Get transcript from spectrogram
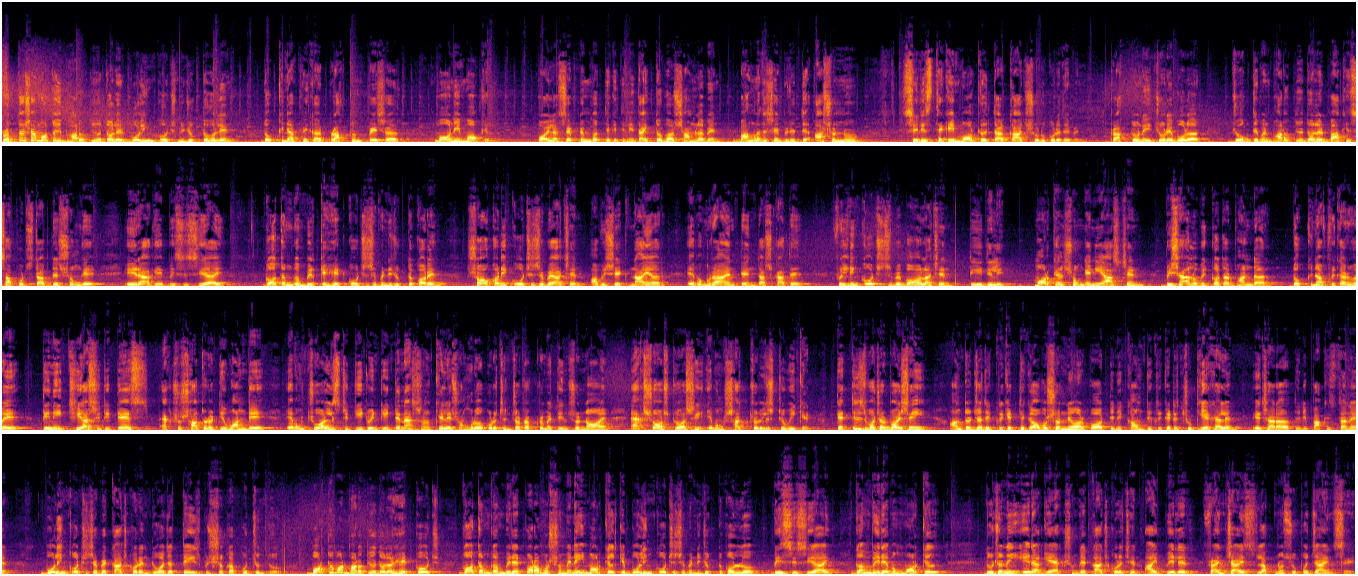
প্রত্যাশা মতোই ভারতীয় দলের বোলিং কোচ নিযুক্ত হলেন দক্ষিণ আফ্রিকার প্রাক্তন পেসার মনি মকেল। পয়লা সেপ্টেম্বর থেকে তিনি দায়িত্বভার সামলাবেন। বাংলাদেশের বিরুদ্ধে আসন্ন সিরিজ থেকেই মর্কেল তার কাজ শুরু করে দেবেন। প্রাক্তন এই জোরে বোলার যোগ দেবেন ভারতীয় দলের বাকি সাপোর্ট স্টাফদের সঙ্গে। এর আগে বিসিসিআই গৌতম গম্ভীরকে হেড কোচ হিসেবে নিযুক্ত করেন। সহকারী কোচ হিসেবে আছেন অভিষেক নায়ার এবং Ryan ten Doeschate fielding coach হিসেবে বহাল আছেন টি দিলীপ। মর্কেল সঙ্গে নিয়ে আসছেন বিশাল অভিজ্ঞতার ভাণ্ডার দক্ষিণ আফ্রিকার হয়ে তিনি ছিয়াশিটি টেস্ট, একশো সতেরোটি ওয়ানডে এবং চুয়াল্লিশটি টি টোয়েন্টি ইন্টারন্যাশনাল খেলে সংগ্রহ করেছেন যথাক্রমে তিনশো নয়, একশো অষ্টআশি এবং সাতচল্লিশটি উইকেট। তেত্রিশ বছর বয়সেই আন্তর্জাতিক ক্রিকেট থেকে অবসর নেওয়ার পর তিনি কাউন্টি ক্রিকেটে ছুটিয়ে খেলেন। এছাড়া তিনি পাকিস্তানের বোলিং কোচ হিসেবে কাজ করেন দু বিশ্বকাপ পর্যন্ত। বর্তমান ভারতীয় দলের হেড কোচ গৌতম গম্ভীরের পরামর্শ মেনেই মর্কেলকে বোলিং কোচ হিসেবে নিযুক্ত করল বিসিসিআই। গম্ভীর এবং মর্কেল দুজনেই এর আগে একসঙ্গে কাজ করেছেন আইপিএলের ফ্র্যাঞ্চাইজ লখনৌ সুপার জায়ান্টসে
